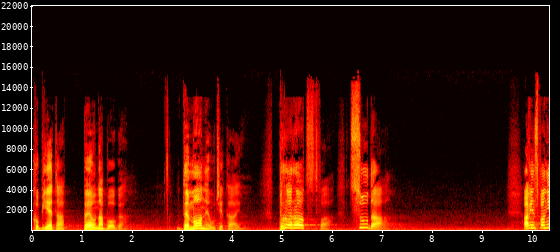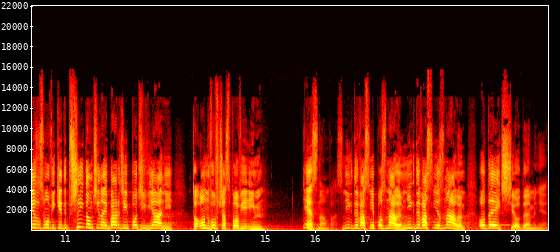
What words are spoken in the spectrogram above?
kobieta pełna Boga. Demony uciekają, proroctwa, cuda. A więc Pan Jezus mówi, kiedy przyjdą ci najbardziej podziwiani, to On wówczas powie im: Nie znam was, nigdy was nie poznałem, nigdy was nie znałem, odejdźcie ode mnie.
